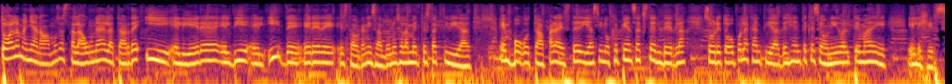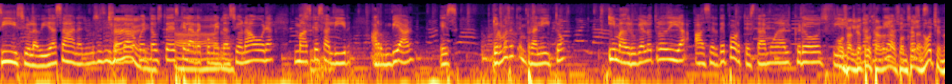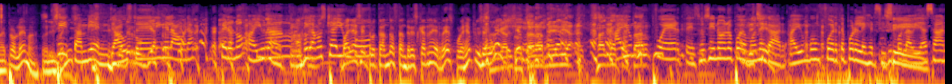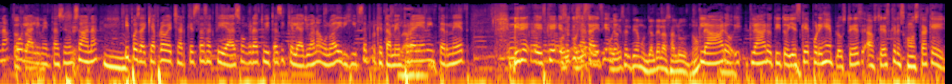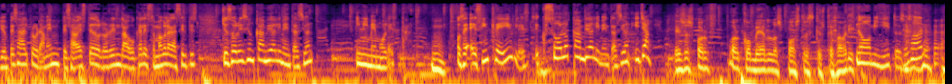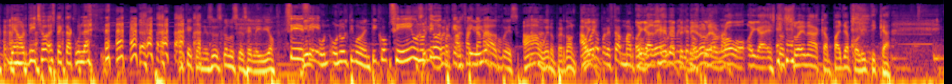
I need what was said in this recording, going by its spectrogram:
toda la mañana, vamos hasta la una de la tarde y el IR, el, di- el IDRD está organizando no solamente esta actividad en Bogotá para este día, sino que piensa extenderla, sobre todo por la cantidad de gente que se ha unido al tema de el ejercicio, la vida sana. Yo no sé si se han dado Chévere. cuenta ustedes que la recomendación ahora, más que salir a rumbear, es duérmase tempranito. Y madrugue al otro día a hacer deporte. Está de moda el crossfit. O salga a trotar a las 11 de la noche, no hay problema. Sí, también. Ya usted elige la hora. Pero no, hay una. digamos que hay un. Váyase boom- trotando hasta Andrés Carne de Res, por ejemplo, y se Salga a trotar a media, salga a Hay un boom fuerte, eso sí no lo podemos negar. Hay un boom fuerte por el ejercicio y por la vida sana, por la alimentación sana. Mm. Y pues hay que aprovechar que estas actividades son gratuitas y que le ayudan a uno a dirigirse, porque también por ahí en internet. Mire, es que no- eso que es está diciendo- Hoy es el Día Mundial de la Salud, ¿no? Claro, y, claro, Tito. Y es que, por ejemplo, ustedes, a ustedes que les consta que yo empezaba el programa y me empezaba este dolor en la boca, el estómago, la gastritis, yo solo hice un cambio de alimentación y ni me molesta. Mm. O sea, es increíble. es solo cambio de alimentación y ya. Eso es por, por comer los postres que usted fabrica. No, mijito, esos son, mejor dicho, espectacular. Porque con eso es con los que se le dio. Sí, Mire, sí. Un, un último eventico. Sí, un último, porque nos falta Marco. Pues. Ah, Ajá. bueno, perdón. Ah, Oiga, bueno, pero está Marco. Oiga, déjeme primero le robo. Oiga, esto suena a campaña política.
